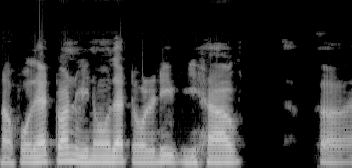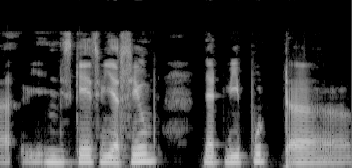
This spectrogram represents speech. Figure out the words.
Now for that one we know that already we have uh, in this case we assumed that we put uh,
